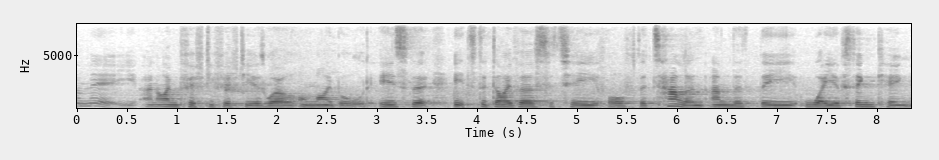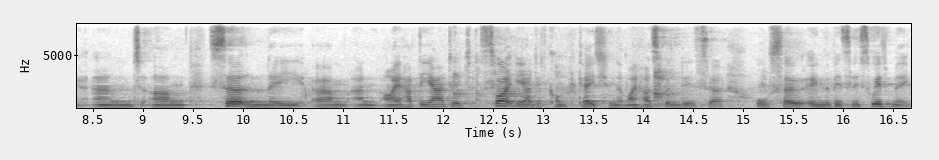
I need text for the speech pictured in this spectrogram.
for me, and I'm 50-50 as well on my board, is that it's the diversity of the talent and the, the way of thinking. And um, certainly, um, and I have the added, slightly added complication that my husband is uh, also in the business with me.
